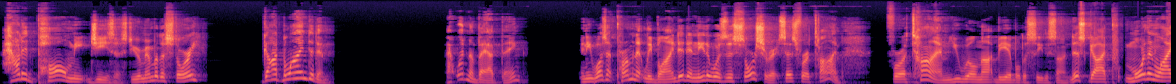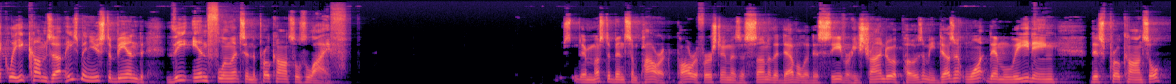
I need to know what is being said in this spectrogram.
how did Paul meet Jesus? Do you remember the story? God blinded him. That wasn't a bad thing. And he wasn't permanently blinded, and neither was this sorcerer. It says for a time. For a time, you will not be able to see the sun. This guy, more than likely, he comes up. He's been used to being the influence in the proconsul's life. There must have been some power. Paul refers to him as a son of the devil, a deceiver. He's trying to oppose him. He doesn't want them leading this proconsul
